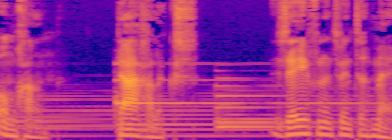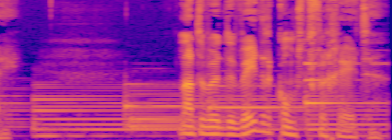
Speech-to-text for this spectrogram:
omgang. Dagelijks. 27 mei. Laten we de wederkomst vergeten.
